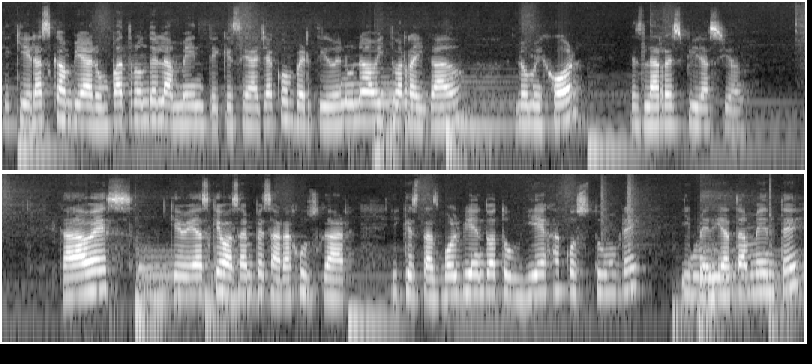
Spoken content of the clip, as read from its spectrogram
que quieras cambiar un patrón de la mente que se haya convertido en un hábito arraigado, lo mejor es la respiración. Cada vez que veas que vas a empezar a juzgar y que estás volviendo a tu vieja costumbre, inmediatamente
